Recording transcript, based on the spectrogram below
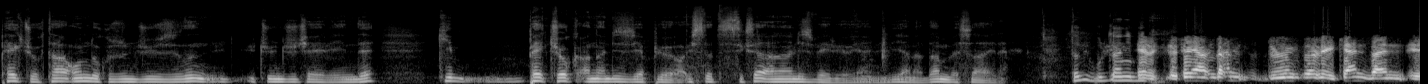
pek çok ta 19. yüzyılın 3. çeyreğinde ki pek çok analiz yapıyor. istatistiksel analiz veriyor yani Viyana'dan vesaire. Tabii burada hani... Evet öte yandan durum böyleyken ben e,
